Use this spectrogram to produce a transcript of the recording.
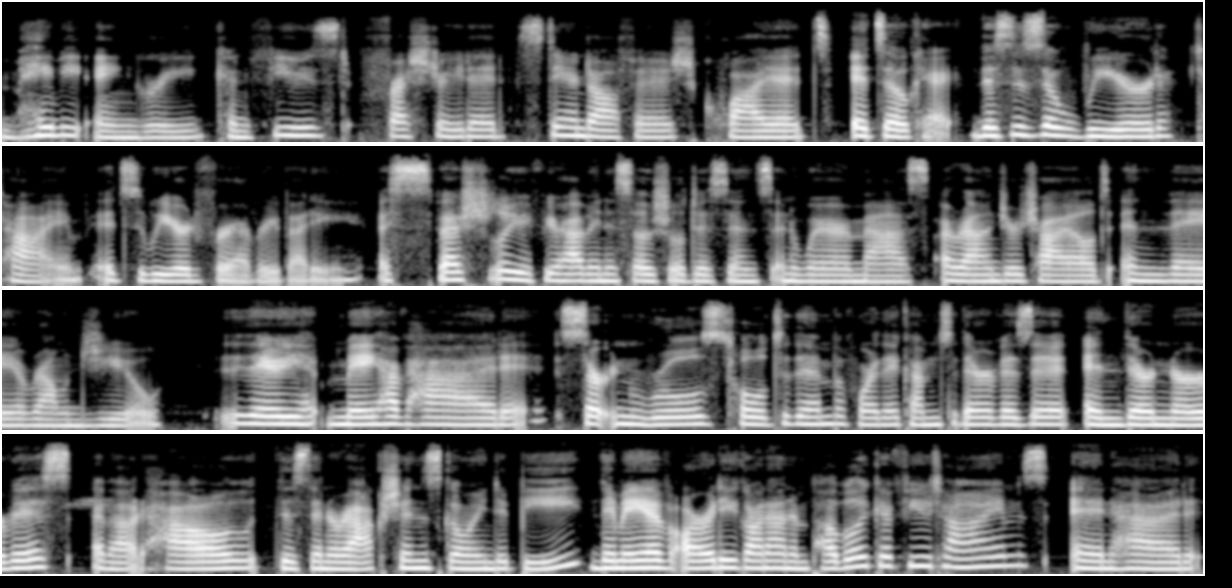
maybe angry, confused, frustrated, standoffish, quiet. It's okay. This is a weird time. It's weird for everybody, especially if you're having a social distance and wear a mask around your child and they around you they may have had certain rules told to them before they come to their visit and they're nervous about how this interaction is going to be. They may have already gone out in public a few times and had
